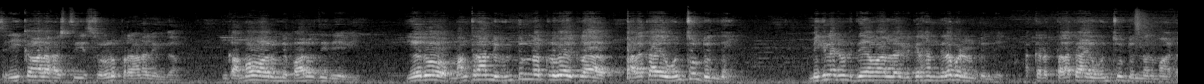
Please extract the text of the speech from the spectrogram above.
శ్రీకాళహస్తీశ్వరుడు ప్రాణలింగం. ఇంకా అమ్మవారు ఉంది పార్వతీదేవి. ఏదో మంత్రాన్ని వింటున్నట్లుగా ఇట్లా తలకాయ ఉంచుంటుంది మిగిలినటువంటి దేవాలయ విగ్రహం నిలబడి ఉంటుంది. అక్కడ తలకాయ ఉంచుంటుంది అనమాట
